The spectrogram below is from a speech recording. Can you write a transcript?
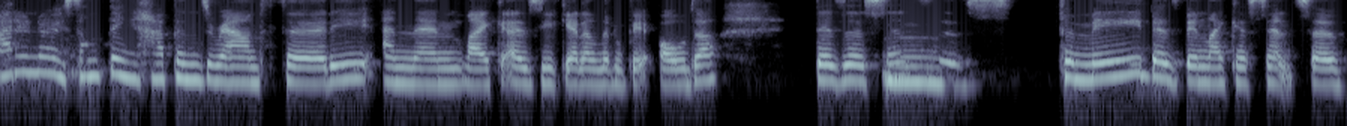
I don't know, something happens around 30. And then, like, as you get a little bit older, there's a sense mm. of, for me, there's been like a sense of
